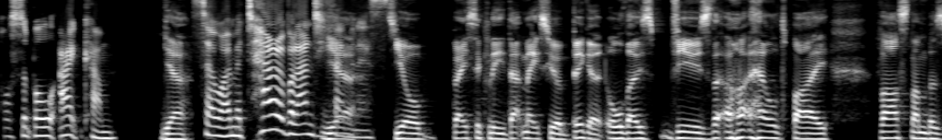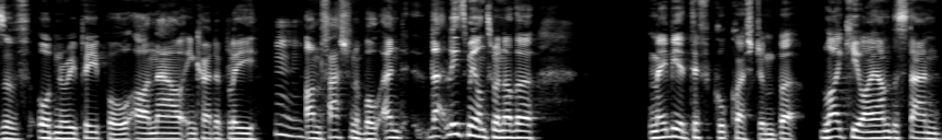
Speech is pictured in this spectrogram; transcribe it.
possible outcome Yeah. so i'm a terrible anti-feminist yeah. You're basically, that makes you a bigot. All those views that are held by vast numbers of ordinary people are now incredibly Mm. unfashionable. And that leads me on to another, maybe a difficult question, but like you, I understand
